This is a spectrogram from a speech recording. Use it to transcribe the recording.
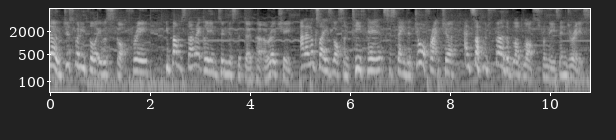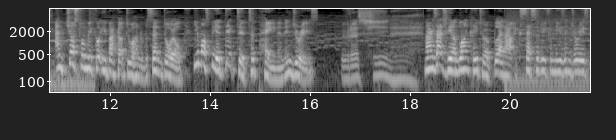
So, just when he thought he was scot-free, he bumps directly into Mr. Doppo Orochi. And it looks like he's lost some teeth here, sustained a jaw fracture, and suffered further blood loss from these injuries. And just when we've got you back up to 100% Doyle, you must be addicted to pain and injuries. Now he's actually unlikely to have bled out excessively from these injuries,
